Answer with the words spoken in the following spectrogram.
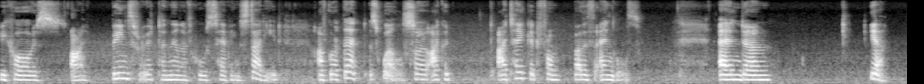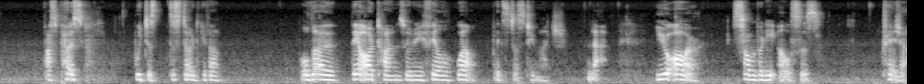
because I've been through it and then of course having studied I've got that as well. So I could, I take it from both angles. And um, yeah, I suppose we just, just don't give up. Although there are times when we feel, well, it's just too much. Nah, you are somebody else's treasure.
